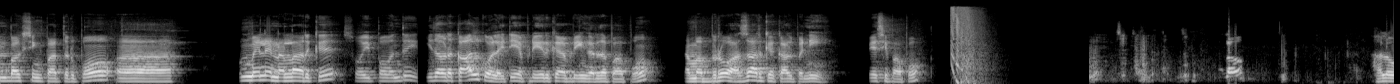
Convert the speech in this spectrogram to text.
அன்பாக்சிங் பார்த்துருப்போம் உண்மையிலே நல்லா இருக்குது ஸோ இப்போ வந்து இதோட கால் குவாலிட்டி எப்படி இருக்குது அப்படிங்கிறத பார்ப்போம். நம்ம ப்ரோ அசாருக்கு கால் பண்ணி பேசி பார்ப்போம். ஹலோ ஹலோ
